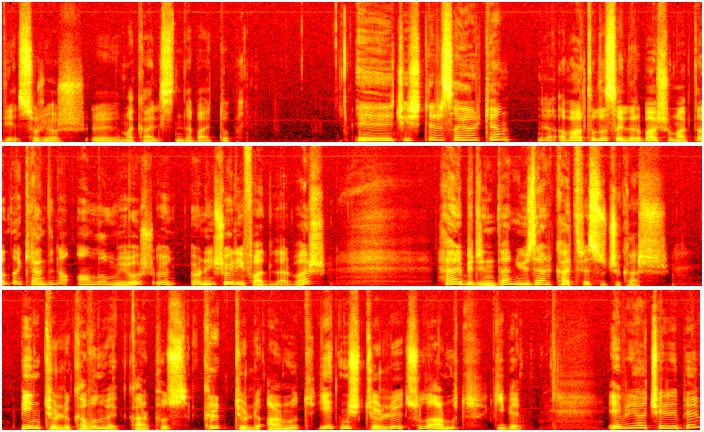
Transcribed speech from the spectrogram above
diye soruyor e, makalesinde Baytop. E, çeşitleri sayarken e, abartılı sayılara başvurmaktan da kendini anlamıyor. Ö örneğin şöyle ifadeler var. Her birinden yüzer katre su çıkar. Bin türlü kavun ve karpuz, kırk türlü armut, yetmiş türlü sulu armut gibi. Evliya Çelebi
